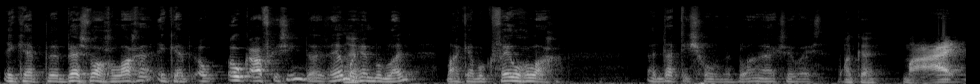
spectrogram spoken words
ik heb eh, best wel gelachen. Ik heb ook, ook afgezien, dat is helemaal Ja. geen probleem. Maar ik heb ook veel gelachen. En dat is gewoon het belangrijkste geweest. Oké. Maar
